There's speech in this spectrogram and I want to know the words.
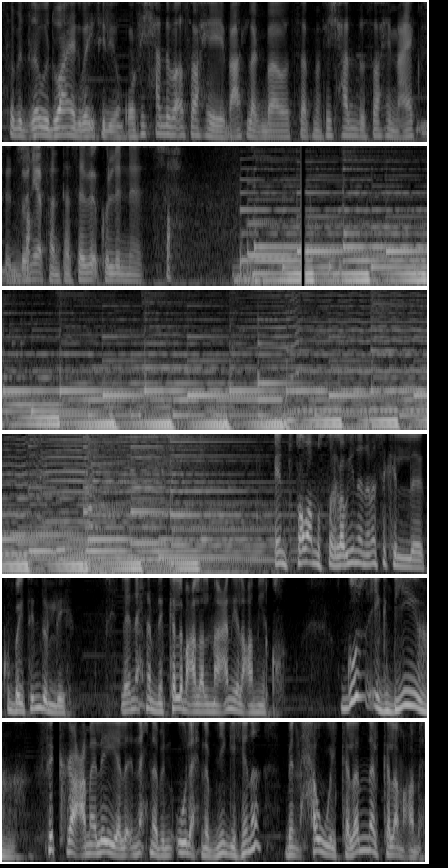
فبتزود وعيك بقية اليوم. ومفيش حد بقى صاحي يبعت لك بقى واتساب. مفيش حد صاحي معاك في الدنيا فأنت سابق كل الناس. صح. أنتوا طبعا مستغربين أنا ماسك الكوبايتين دول ليه؟ لأن إحنا بنتكلم على المعاني العميقة. جزء كبير فكره عملية لأن إحنا بنقول إحنا بنيجي هنا بنحول كلامنا لكلام عملي.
